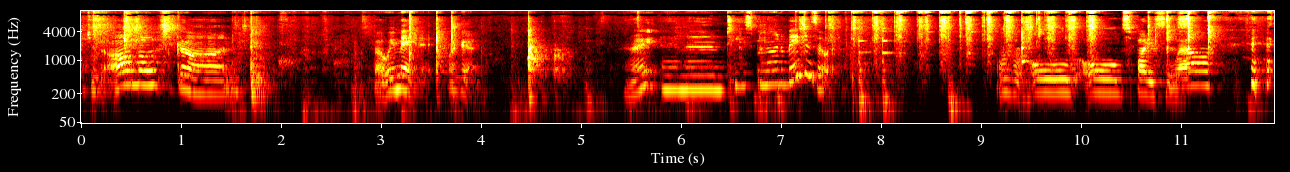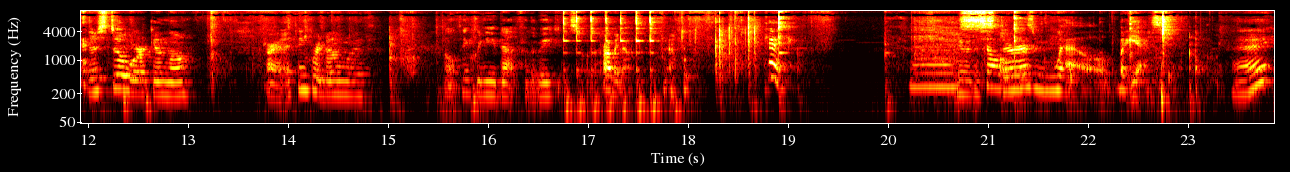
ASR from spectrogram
Which is almost gone. But we made it. We're good. All right, And then teaspoon of baking soda. those are old, old spices. Well, They're still working though. All right, I think we're done with, I don't think we need that for the baking soda. Probably not. No. Okay. And Give it a salt stir. as well. But yes. Okay,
